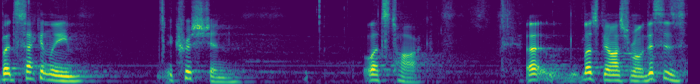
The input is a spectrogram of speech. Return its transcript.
But secondly, Christian, let's talk. Uh, let's be honest for a moment. This is,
